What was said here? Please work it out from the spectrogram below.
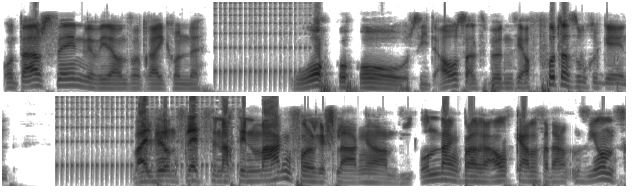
Und da sehen wir wieder unsere drei Gründe. Wohoho, sieht aus, als würden sie auf Futtersuche gehen. Weil wir uns letzte Nacht den Magen vollgeschlagen haben. Die undankbare Aufgabe verdanken sie uns.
